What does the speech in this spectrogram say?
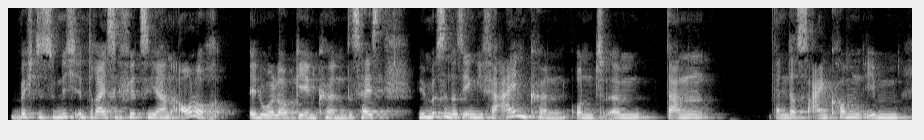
möchtest du nicht in 30, 40 Jahren auch noch in Urlaub gehen können? Das heißt, wir müssen das irgendwie vereinen können. Und ähm, dann, wenn das Einkommen eben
